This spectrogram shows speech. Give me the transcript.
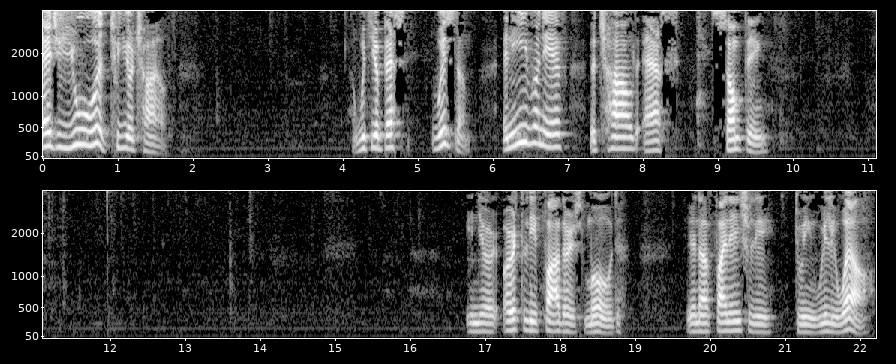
as you would to your child with your best wisdom. And even if the child asks something in your earthly father's mode, you're not financially doing really well,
